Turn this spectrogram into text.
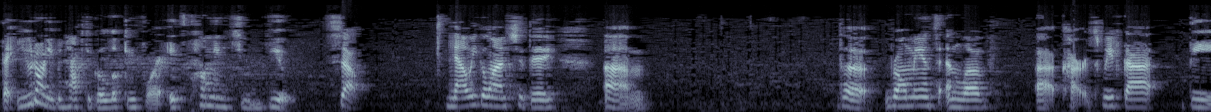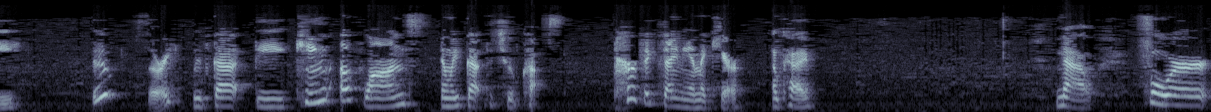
that you don't even have to go looking for it. It's coming to you. So, now we go on to the, um, the romance and love uh, cards. We've got the, oops, sorry, we've got the King of Wands and we've got the Two of Cups. Perfect dynamic here, okay? Now, for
